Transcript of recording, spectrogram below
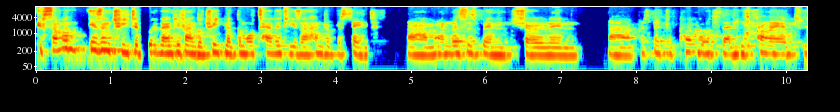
if someone isn't treated with antifungal treatment, the mortality is 100%. Um, and this has been shown in uh, prospective cohort studies prior to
